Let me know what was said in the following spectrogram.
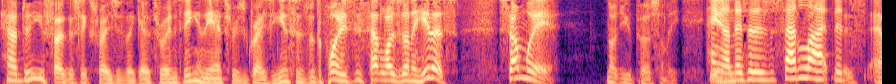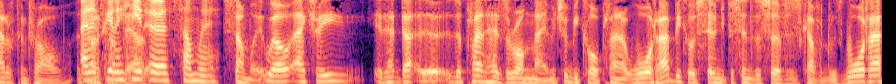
How do you focus X-rays if they go through anything? And the answer is grazing incidence. But the point is, this satellite is going to hit us somewhere. Not you personally. Hang In- on. There's a, there's a satellite that's it's out of control. and it's going to hit Earth somewhere. somewhere. Well, actually, it had, uh, the planet has the wrong name. It should be called Planet Water because 70% of the surface is covered with water.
